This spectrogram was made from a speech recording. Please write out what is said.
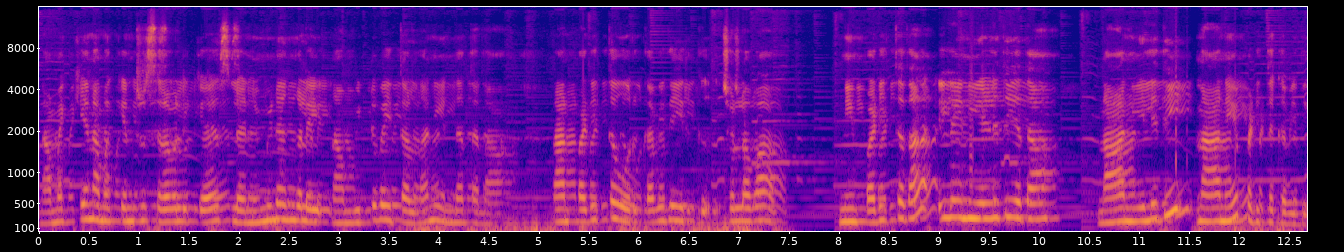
நமக்கே நமக்கென்று செலவழிக்க சில நிமிடங்களை நாம் விட்டு வைத்தால்தான் என்ன தானா? நான் படித்த ஒரு கவிதை இருக்கு சொல்லவா? நீ படித்ததா இல்லை நீ எழுதியதா? நான் எழுதி நானே படித்த கவிதை.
